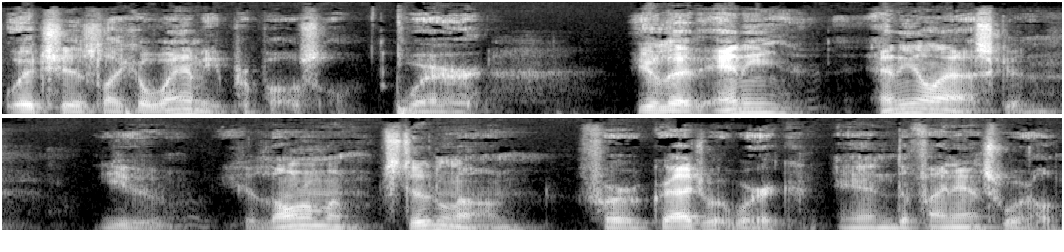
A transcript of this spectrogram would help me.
which is like a whammy proposal, where you let any any Alaskan, you you loan them a student loan for graduate work in the finance world.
